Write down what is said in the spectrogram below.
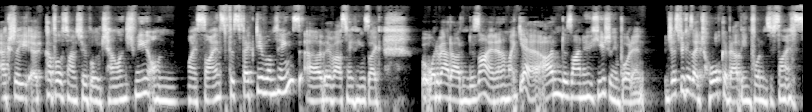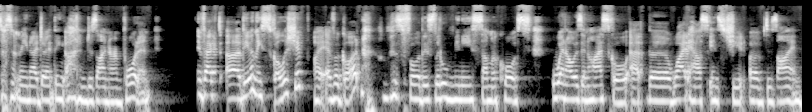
Actually, a couple of times people have challenged me on my science perspective on things. Uh, they've asked me things like, but what about art and design? And I'm like, yeah, art and design are hugely important just because I talk about the importance of science doesn't mean I don't think art and design are important. In fact, uh, the only scholarship I ever got was for this little mini summer course when I was in high school at the Whitehouse Institute of Design.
